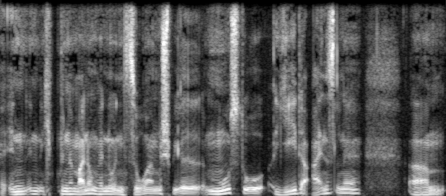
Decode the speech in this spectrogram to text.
in, in, ich bin der Meinung, wenn du in so einem Spiel musst du jede einzelne ähm,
